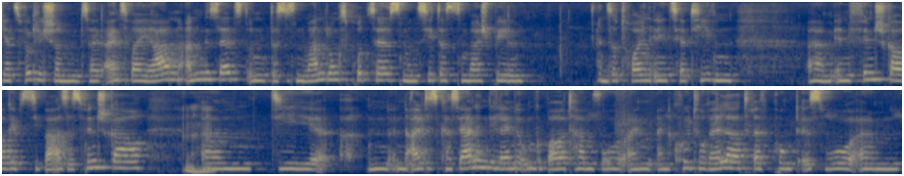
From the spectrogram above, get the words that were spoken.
jetzt wirklich schon seit ein, zwei Jahren angesetzt und das ist ein Wandlungsprozess. Man sieht das zum Beispiel in so tollen Initiativen. Ähm, in Finchgau gibt es die Basis Finchgau mhm. ähm, die ein, ein, altes Kasernengelände umgebaut haben, wo ein, ein kultureller Treffpunkt ist, wo ähm,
